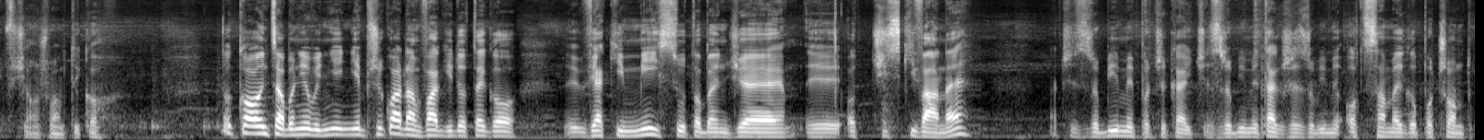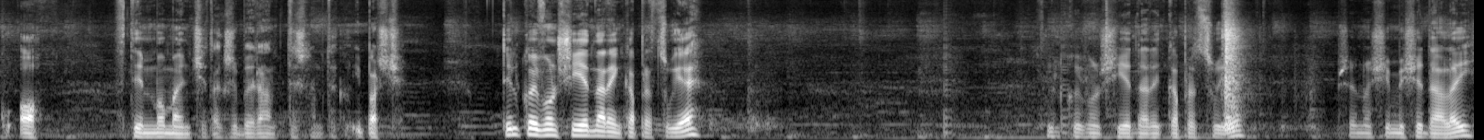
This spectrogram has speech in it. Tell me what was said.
I wciąż mam tylko do końca, bo nie, nie, nie przykładam wagi do tego, w jakim miejscu to będzie y, odciskiwane. Znaczy zrobimy, poczekajcie, zrobimy tak, że zrobimy od samego początku. O, w tym momencie, tak żeby rand też nam tego... I patrzcie, tylko i wyłącznie jedna ręka pracuje. Tylko i wyłącznie jedna ręka pracuje. Przenosimy się dalej.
